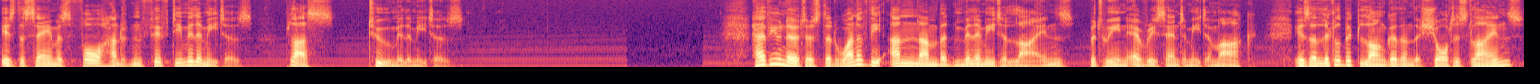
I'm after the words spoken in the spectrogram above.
is the same as 450 millimeters plus 2 millimeters. Have you noticed that one of the unnumbered millimeter lines between every centimeter mark is a little bit longer than the shortest lines?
